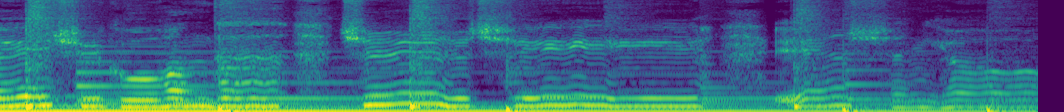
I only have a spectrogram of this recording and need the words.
褪去过往的稚气，眼神有。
